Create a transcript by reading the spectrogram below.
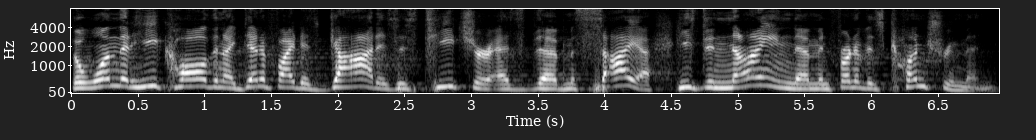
the one that he called and identified as God, as his teacher, as the Messiah. He's denying them in front of his countrymen.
